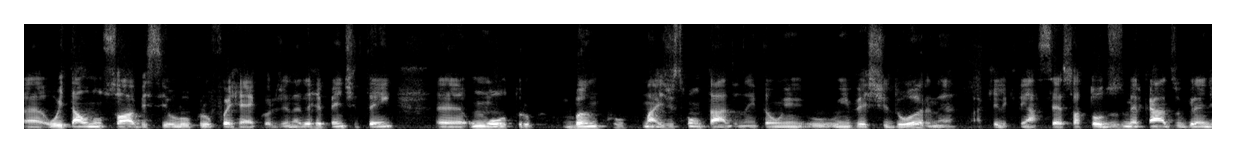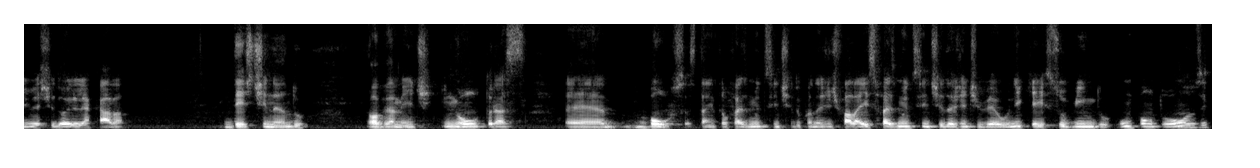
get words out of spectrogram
uh, o Itaú não sobe se o lucro foi recorde? Né? De repente tem é, um outro banco mais descontado. Né? Então, o, o investidor, né, aquele que tem acesso a todos os mercados, o grande investidor, ele acaba destinando, obviamente, em outras é, bolsas, tá? Então faz muito sentido quando a gente fala isso, faz muito sentido a gente ver o Nikkei subindo 1,11,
